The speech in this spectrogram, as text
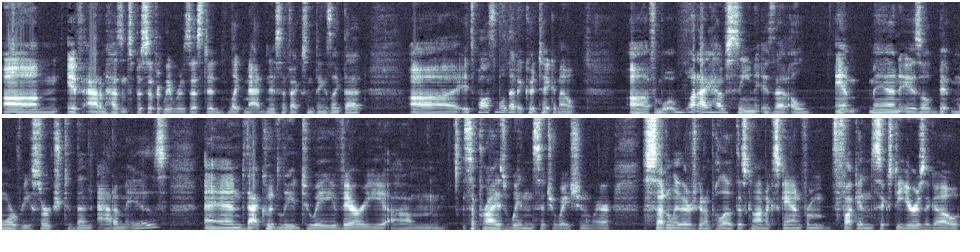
um, if Atom hasn't specifically resisted like madness effects and things like that, Uh, it's possible that it could take him out. Uh, from what I have seen is that Ant Man is a bit more researched than Atom is, and that could lead to a very um, surprise win situation where suddenly they're going to pull out this comic scan from fucking 60 years ago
